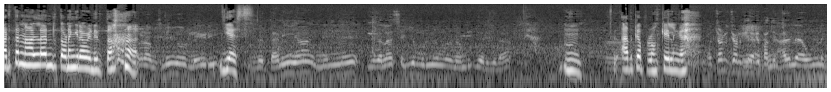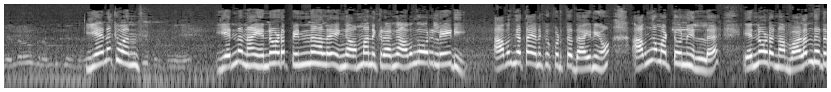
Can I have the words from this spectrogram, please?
அடுத்த நாள்ல இருந்து தொடங்கிற வேண்டியது தான். மேடம் நீங்க ஒரு லேடி எஸ் இதெல்லாம் செய்ய முடியுங்கிற நம்பிக்கை இருக்குதா? ம். அதுக்கப்புறம் கேளுங்க. எனக்கு வந்து என்னன்னா என்னோட பின்னால எங்க அம்மா நிற்கிறாங்க அவங்க ஒரு லேடி அவங்க தான் எனக்கு கொடுத்த தைரியம். அவங்க மட்டும்னு இல்லை என்னோட நான் வளர்ந்தது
